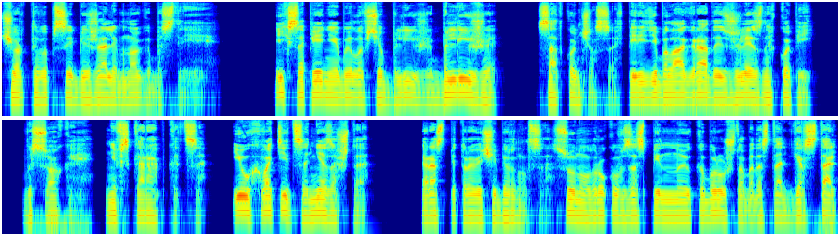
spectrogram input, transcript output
Чертовы псы бежали много быстрее. Их сопение было все ближе, ближе. Сад кончился, впереди была ограда из железных копий. Высокая, не вскарабкаться и ухватиться не за что. Раст Петрович обернулся, сунул руку в заспинную кобуру, чтобы достать герсталь.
